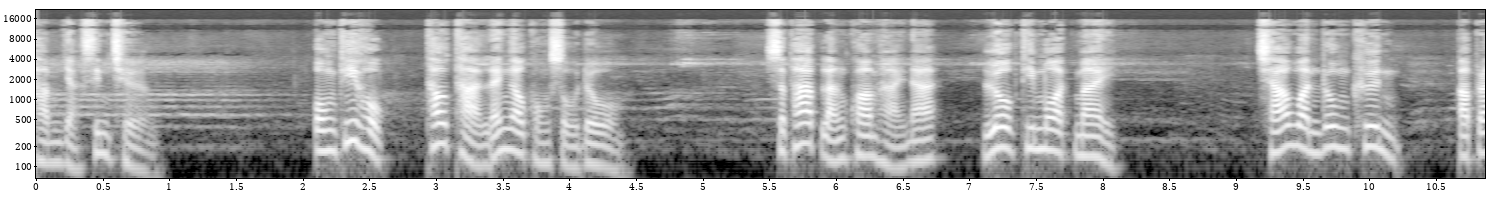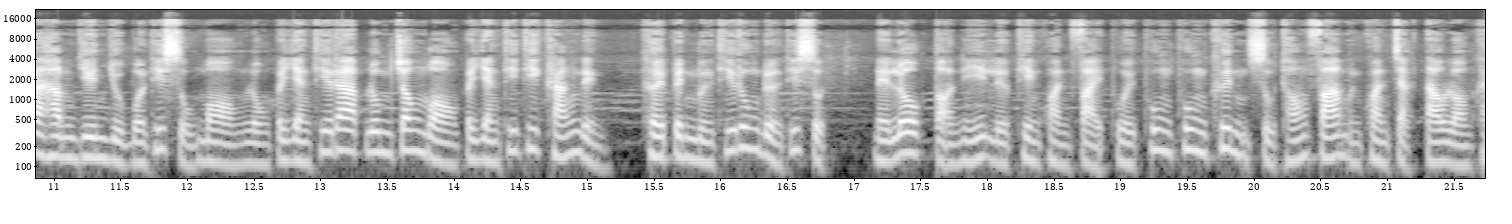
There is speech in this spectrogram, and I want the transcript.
ธรรมอย่างสิ้นเชิง องค์ที่ 6 เท่าฐานและเงาของโสโดม สภาพหลังความหายนะโลกที่มอดไหมเช้าวันรุ่งขึ้น อับราฮัมยืนอยู่บนที่สูงมองลงไปยังที่ราบลุ่มจ้องมองไปยังที่ที่ครั้งหนึ่ง เคยเป็นเมืองที่รุ่งเรืองที่สุด ในโลกตอนนี้เหลือเพียงควันไฟพวยพุ่งพุ่งขึ้นสู่ท้องฟ้าเหมือนควันจากเตาหลอมข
